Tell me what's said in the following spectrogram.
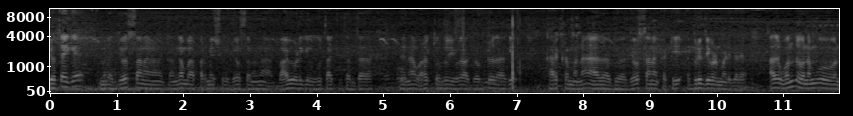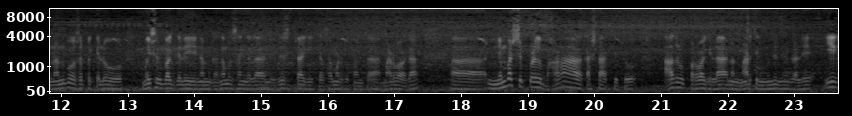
ಜೊತೆಗೆ ಆಮೇಲೆ ದೇವಸ್ಥಾನ, ಗಂಗಮ್ಮ ಪರಮೇಶ್ವರಿ ದೇವಸ್ಥಾನನ ಬಾವಿ ಒಳಗೆ ಊತಾಕಿದ್ದಂಥ ಇದನ್ನು ಹೊರಗೆ ತಂದು ಇವಾಗ ದೊಡ್ಡದಾಗಿ ಕಾರ್ಯಕ್ರಮನ ದೇವಸ್ಥಾನ ಕಟ್ಟಿ ಅಭಿವೃದ್ಧಿಗಳು ಮಾಡಿದ್ದಾರೆ. ಆದರೆ ಒಂದು ನಮಗೂ, ನನಗೂ ಸ್ವಲ್ಪ ಕೆಲವು ಮೈಸೂರು ಭಾಗದಲ್ಲಿ ನಮ್ಮ ಗಂಗಮ್ಮ ಸಂಘದ ನಿರ್ದೇಶಕರಾಗಿ ಕೆಲಸ ಮಾಡಬೇಕು ಅಂತ ಮಾಡುವಾಗ ಮೆಂಬರ್ಶಿಪ್ಗಳಿಗೆ ಬಹಳ ಕಷ್ಟ ಆಗ್ತಿತ್ತು. ಆದರೂ ಪರವಾಗಿಲ್ಲ, ನಾನು ಮಾಡ್ತೀನಿ ಮುಂದಿನ ದಿನಗಳಲ್ಲಿ. ಈಗ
